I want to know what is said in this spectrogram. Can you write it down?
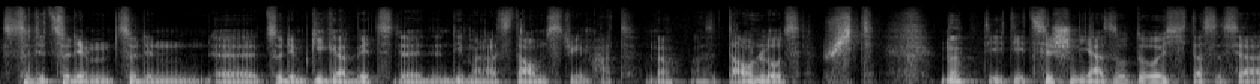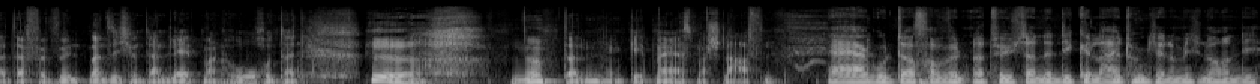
zu, den, zu dem, zu den, äh, zu dem Gigabit, äh, die man als Downstream hat. Ne? Also Downloads, ne? die, die zischen ja so durch, das ist ja, da verwöhnt man sich und dann lädt man hoch und dann, ne? dann geht man erstmal schlafen. Ja, ja, gut, da verwöhnt natürlich dann eine dicke Leitung. Ich erinnere mich noch an die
